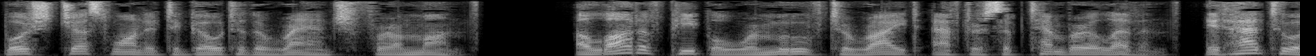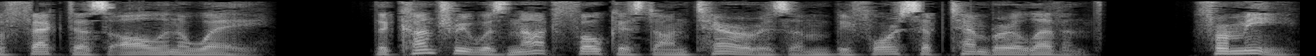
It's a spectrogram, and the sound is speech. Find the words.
Bush just wanted to go to the ranch for a month. A lot of people were moved to right after September 11. It had to affect us all in a way. The country was not focused on terrorism before September 11. For me,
